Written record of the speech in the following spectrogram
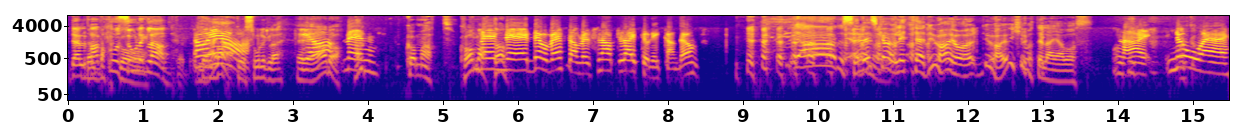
Del Barco Soleglad. Del ja. Soleglad. Ja, Ja, da. men, Kom att. Kom men att, da. da vet han vel snart leit av dere, da. Ja, det Ja, ser det skal jo litt til. Du har jo, du har jo ikke vært lei av oss. Nei, nå eh,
